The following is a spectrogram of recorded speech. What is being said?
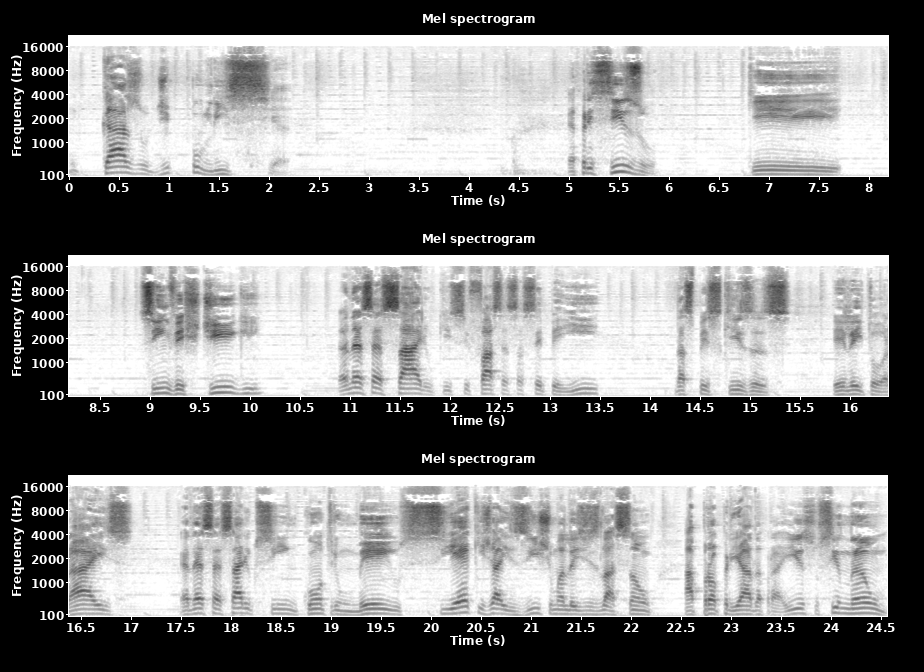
Um caso de polícia. É preciso que se investigue, é necessário que se faça essa CPI das pesquisas eleitorais, é necessário que se encontre um meio, se é que já existe uma legislação apropriada para isso, se não,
